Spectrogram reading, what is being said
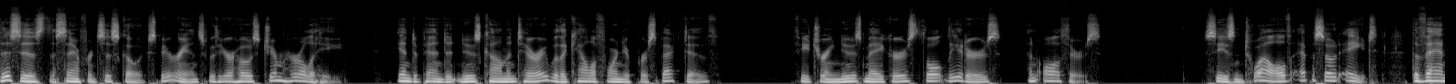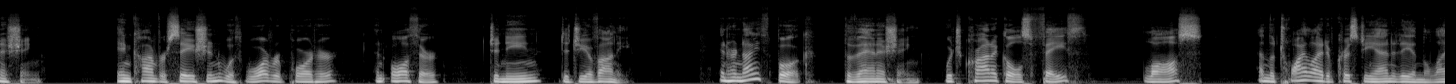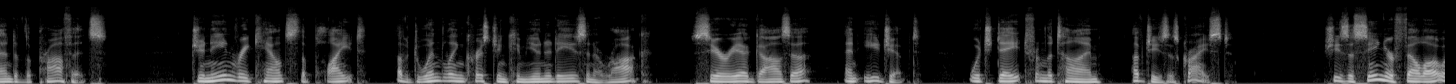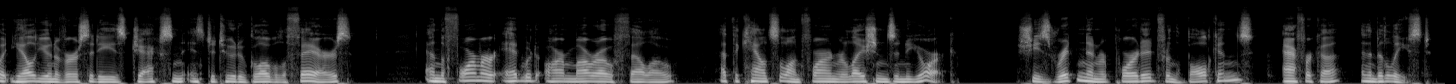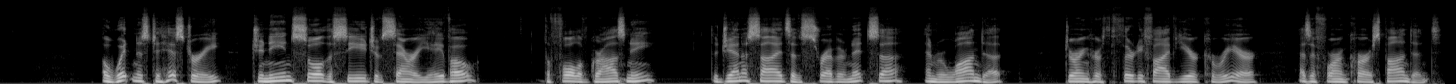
This is the San Francisco Experience with your host, Jim Herlihy. Independent news commentary with a California perspective, featuring newsmakers, thought leaders, and authors. Season 12, Episode 8 The Vanishing. In conversation with war reporter and author Janine di Giovanni. In her ninth book, The Vanishing, which chronicles faith, loss, and the twilight of Christianity in the land of the prophets, Janine recounts the plight of dwindling Christian communities in Iraq, Syria, Gaza, and Egypt, which date from the time of Jesus Christ. She's a senior fellow at Yale University's Jackson Institute of Global Affairs and the former Edward R. Murrow Fellow at the Council on Foreign Relations in New York. She's written and reported from the Balkans, Africa, and the Middle East. A witness to history, Janine saw the siege of Sarajevo, the fall of Grozny, the genocides of Srebrenica and Rwanda during her 35 year career as a foreign correspondent,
